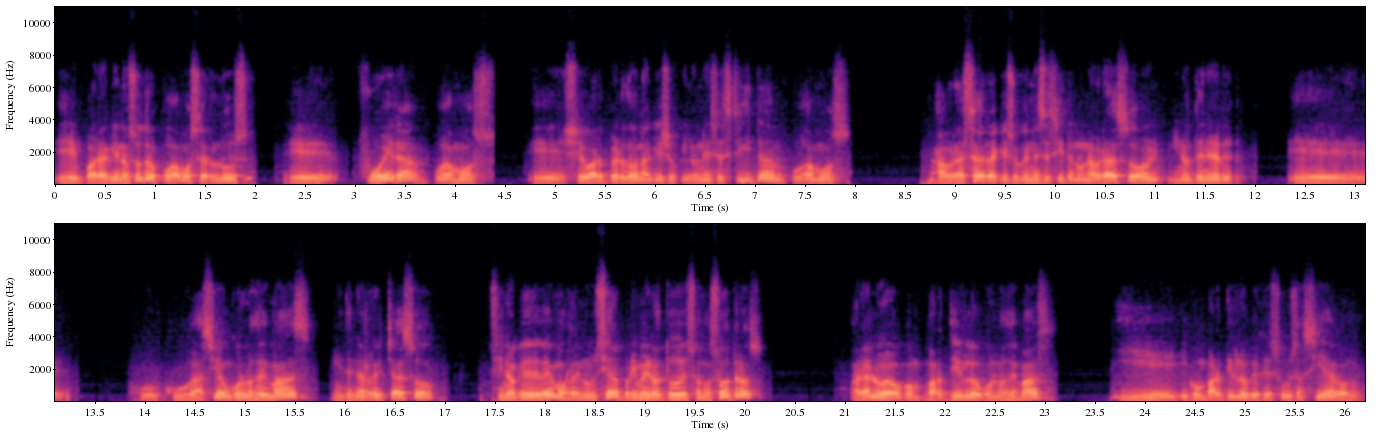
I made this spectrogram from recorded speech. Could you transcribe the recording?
Eh, para que nosotros podamos ser luz fuera, podamos llevar perdón a aquellos que lo necesitan, podamos abrazar a aquellos que necesitan un abrazo y no tener eh, juzgación con los demás, ni tener rechazo, sino que debemos renunciar primero a todo eso nosotros, para luego compartirlo con los demás y, compartir lo que Jesús hacía con,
